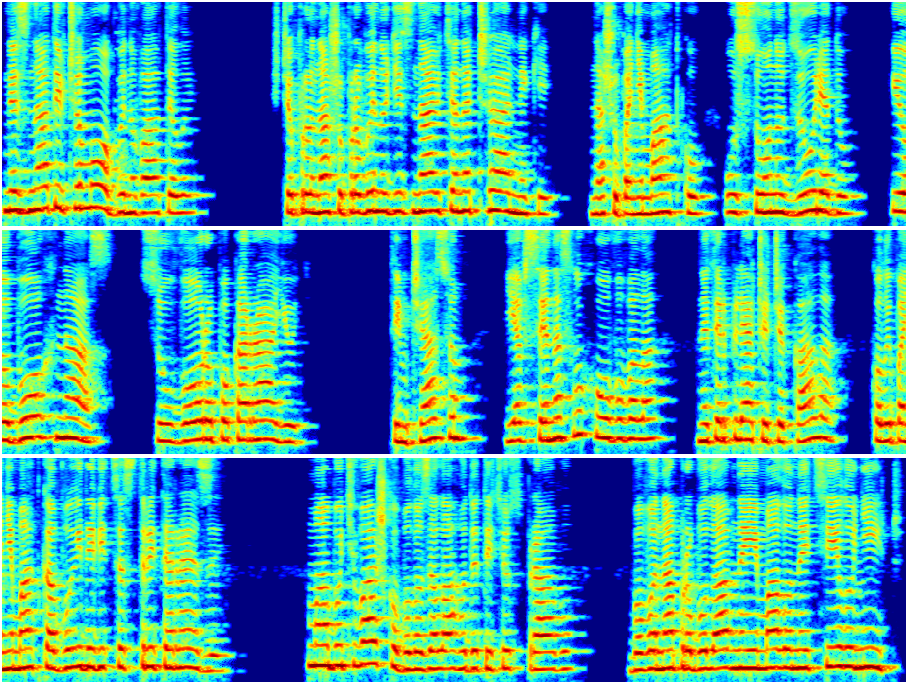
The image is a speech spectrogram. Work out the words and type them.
не знати в чому обвинуватили, що про нашу провину дізнаються начальники, нашу паніматку усунуть з уряду і обох нас суворо покарають. Тим часом я все наслуховувала, нетерпляче чекала, коли паніматка вийде від сестри Терези. Мабуть, важко було залагодити цю справу, бо вона пробула в неї мало не цілу ніч.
